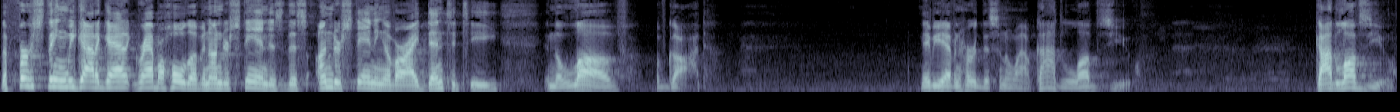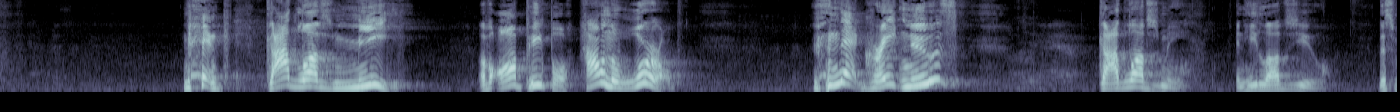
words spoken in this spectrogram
the first thing we got to grab a hold of and understand is this understanding of our identity in the love of God. Maybe you haven't heard this in a while. God loves you. God loves you. Man, God loves me. Of all people, how in the world? Isn't that great news? God loves me and he loves you. This,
